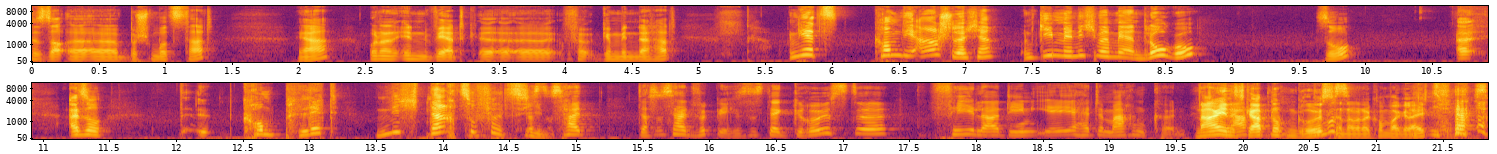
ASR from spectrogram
äh, äh, beschmutzt hat. Ja, und dann Innenwert äh, äh, ver- gemindert hat. Und jetzt kommen die Arschlöcher und geben mir nicht mal mehr ein Logo. So. Äh, also, komplett nicht Das nachzuvollziehen. ist halt, das ist halt wirklich, es ist der größte Fehler, den EA hätte machen können. Nein, Ja, es gab noch einen größeren, musst- aber da kommen wir gleich zu. Ja, es,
